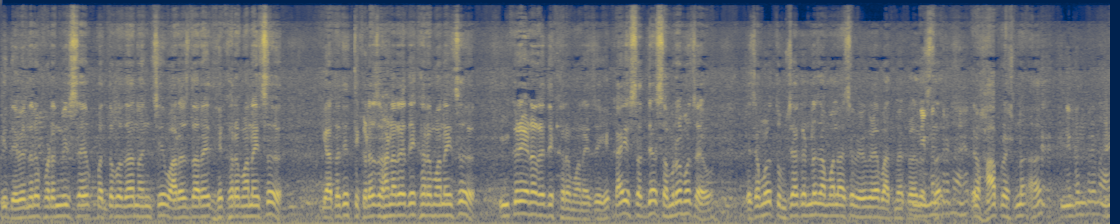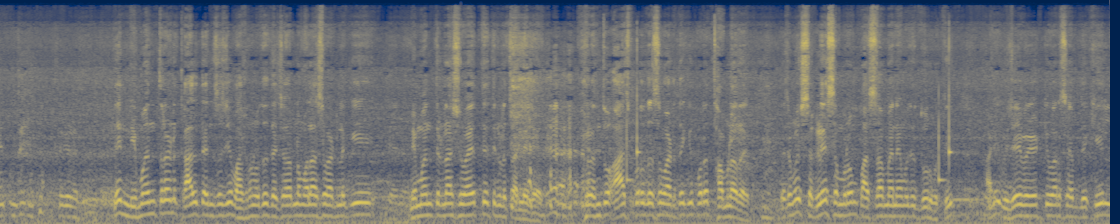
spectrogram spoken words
की देवेंद्र फडणवीस साहेब पंतप्रधानांचे वारसदार आहेत हे खरं मानायचं की आता ते तिकडंच राहणार आहेत हे खरं मानायचं इकडे येणार आहे ते खरं मानायचं हे काही सध्या संभ्रमच आहे हो. त्याच्यामुळे तुमच्याकडनंच आम्हाला अशा वेगवेगळ्या बातम्या कळत आहे? असतात हा प्रश्न? निमंत्रण आहे नाही निमंत्रण काल त्यांचं जे भाषण होतं त्याच्यावरनं मला असं वाटलं की निमंत्रणाशिवाय ते तिकडे चाललेले आहेत. परंतु आज परत असं वाटतं की परत थांबणार आहेत. त्याच्यामुळे सगळे संभ्रम पाच सहा महिन्यामध्ये दूर होतील. आणि विजय वडेट्टीवार साहेब देखील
